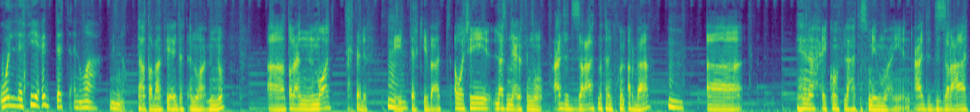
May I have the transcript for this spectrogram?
ولا في عدة أنواع منه لا طبعا في عدة أنواع منه. آه، طبعا المواد تختلف في مم. التركيبات، أول شيء لازم نعرف إنه عدد الزرعات مثلا تكون أربعة. آه هنا حيكون في لها تصميم معين. عدد الزرعات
